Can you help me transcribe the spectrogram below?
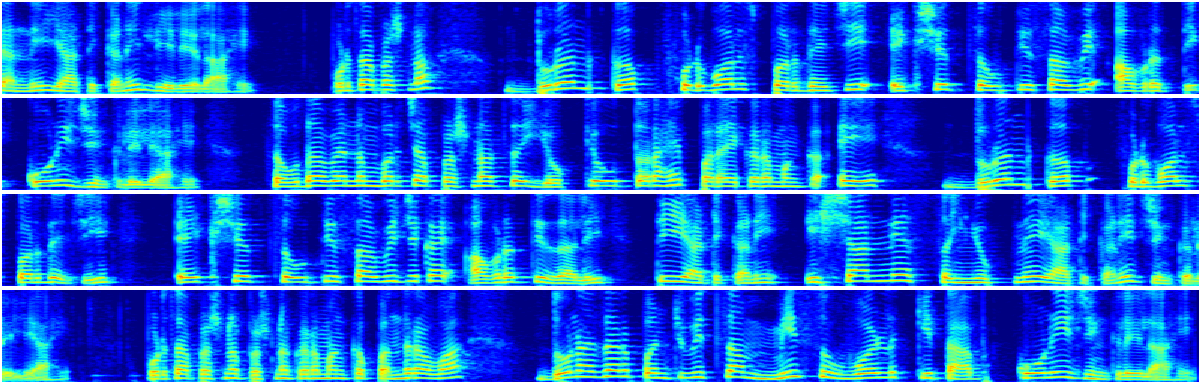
त्यांनी या ठिकाणी लिहिलेलं आहे. पुढचा प्रश्न दुरंत कप फुटबॉल स्पर्धेची एकशे चौतीसावी आवृत्ती कोणी जिंकलेली आहे? चौदाव्या नंबरच्या प्रश्नाचं योग्य उत्तर आहे पर्याय क्रमांक ए दुरंत कप फुटबॉल स्पर्धेची एकशे चौतीसावी जी काही आवृत्ती झाली ती या ठिकाणी ईशान्य संयुक्तने या ठिकाणी जिंकलेली आहे. पुढचा प्रश्न प्रश्न क्रमांक पंधरावा दोन हजार पंचवीसचा मिस वर्ल्ड किताब कोणी जिंकलेला आहे?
